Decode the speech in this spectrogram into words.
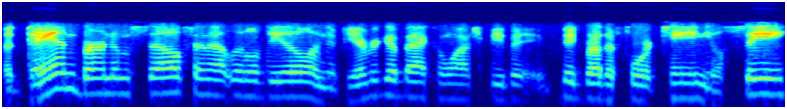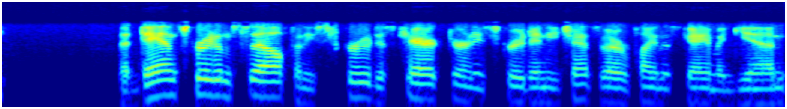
But Dan burned himself in that little deal, and if you ever go back and watch Big Brother 14, you'll see that Dan screwed himself, and he screwed his character, and he screwed any chance of ever playing this game again.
